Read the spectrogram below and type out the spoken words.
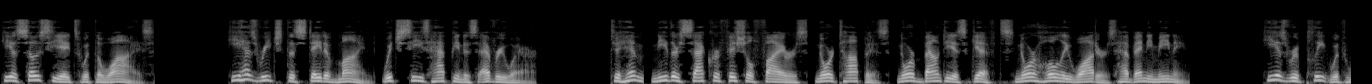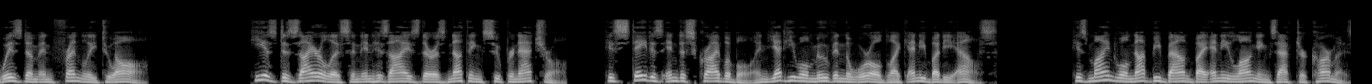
He associates with the wise. He has reached the state of mind, which sees happiness everywhere. To him, neither sacrificial fires, nor tapas, nor bounteous gifts nor holy waters have any meaning. He is replete with wisdom and friendly to all. He is desireless and in his eyes there is nothing supernatural. His state is indescribable and yet he will move in the world like anybody else. His mind will not be bound by any longings after karmas.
